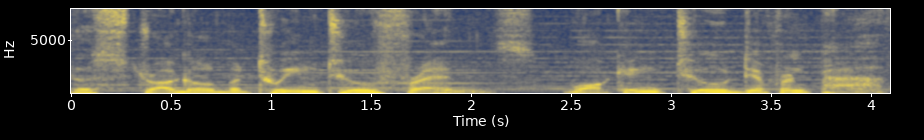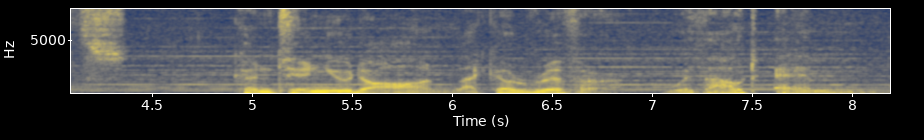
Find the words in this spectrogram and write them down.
The struggle between two friends, walking two different paths, continued on like a river without end.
